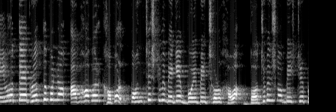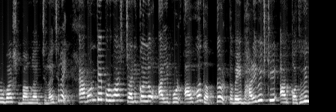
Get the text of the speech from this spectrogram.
এই মুহূর্তে গুরুত্বপূর্ণ আবহাওয়ার খবর পঞ্চাশ কিমি বেগে বইবে ঝোড়ো হাওয়া বজ্রবিল সহ বৃষ্টির পূর্বাস বাংলার জেলায় জেলায়। এমনটাই পূর্বাস জারি করল আলিপুর আবহাওয়া দপ্তর। তবে এই ভারী বৃষ্টি আর কতদিন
